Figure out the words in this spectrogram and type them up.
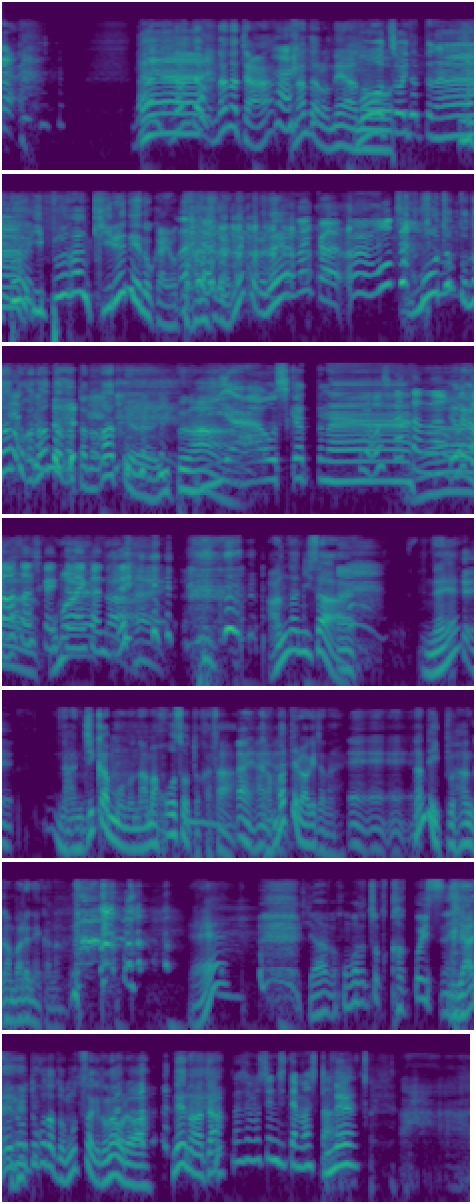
ななんだろう奈々ちゃん？なんだろうねあのもうちょいだった1な分1分半切れねえのかよって話だよねこれね。なんかうんもうちょっと。もうちょっとなんとかなんなかったのかっていう1分半。いやー惜しかったな惜しかったなうん小川さんしか言ってない感じ。あんなにさはい。ね何時間もの生放送とかさ頑張ってるわけじゃない。なんで1分半頑張れねえかな。え え？いや本間さんちょっとかっこいいっすね。やれる男だと思ってたけどな俺は。ね奈々ちゃ私も信じてました。んね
